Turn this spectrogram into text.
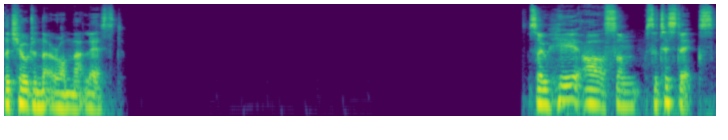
the children that are on that list. So here are some statistics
